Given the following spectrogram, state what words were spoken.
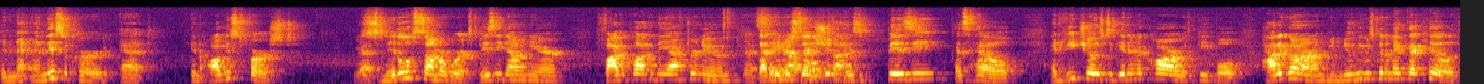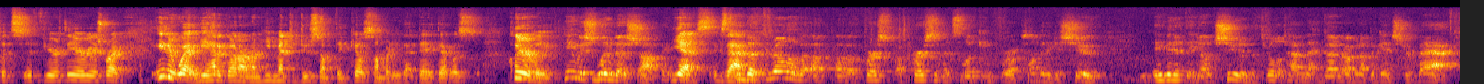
and that, and this occurred at in August first. Yes. Middle of summer where it's busy down here. Five o'clock in the afternoon. That's that staying out both intersection is busy as hell. And he chose to get in a car with people, had a gun on him. He knew he was going to make that kill. If it's if your theory is right, either way, he had a gun on him. He meant to do something, kill somebody that day. That was clearly He was window shopping. yes, exactly. And the thrill of a, of a, first, a person that's looking for a somebody to shoot, even if they don't shoot him, the thrill of having that gun rubbing up against your back.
